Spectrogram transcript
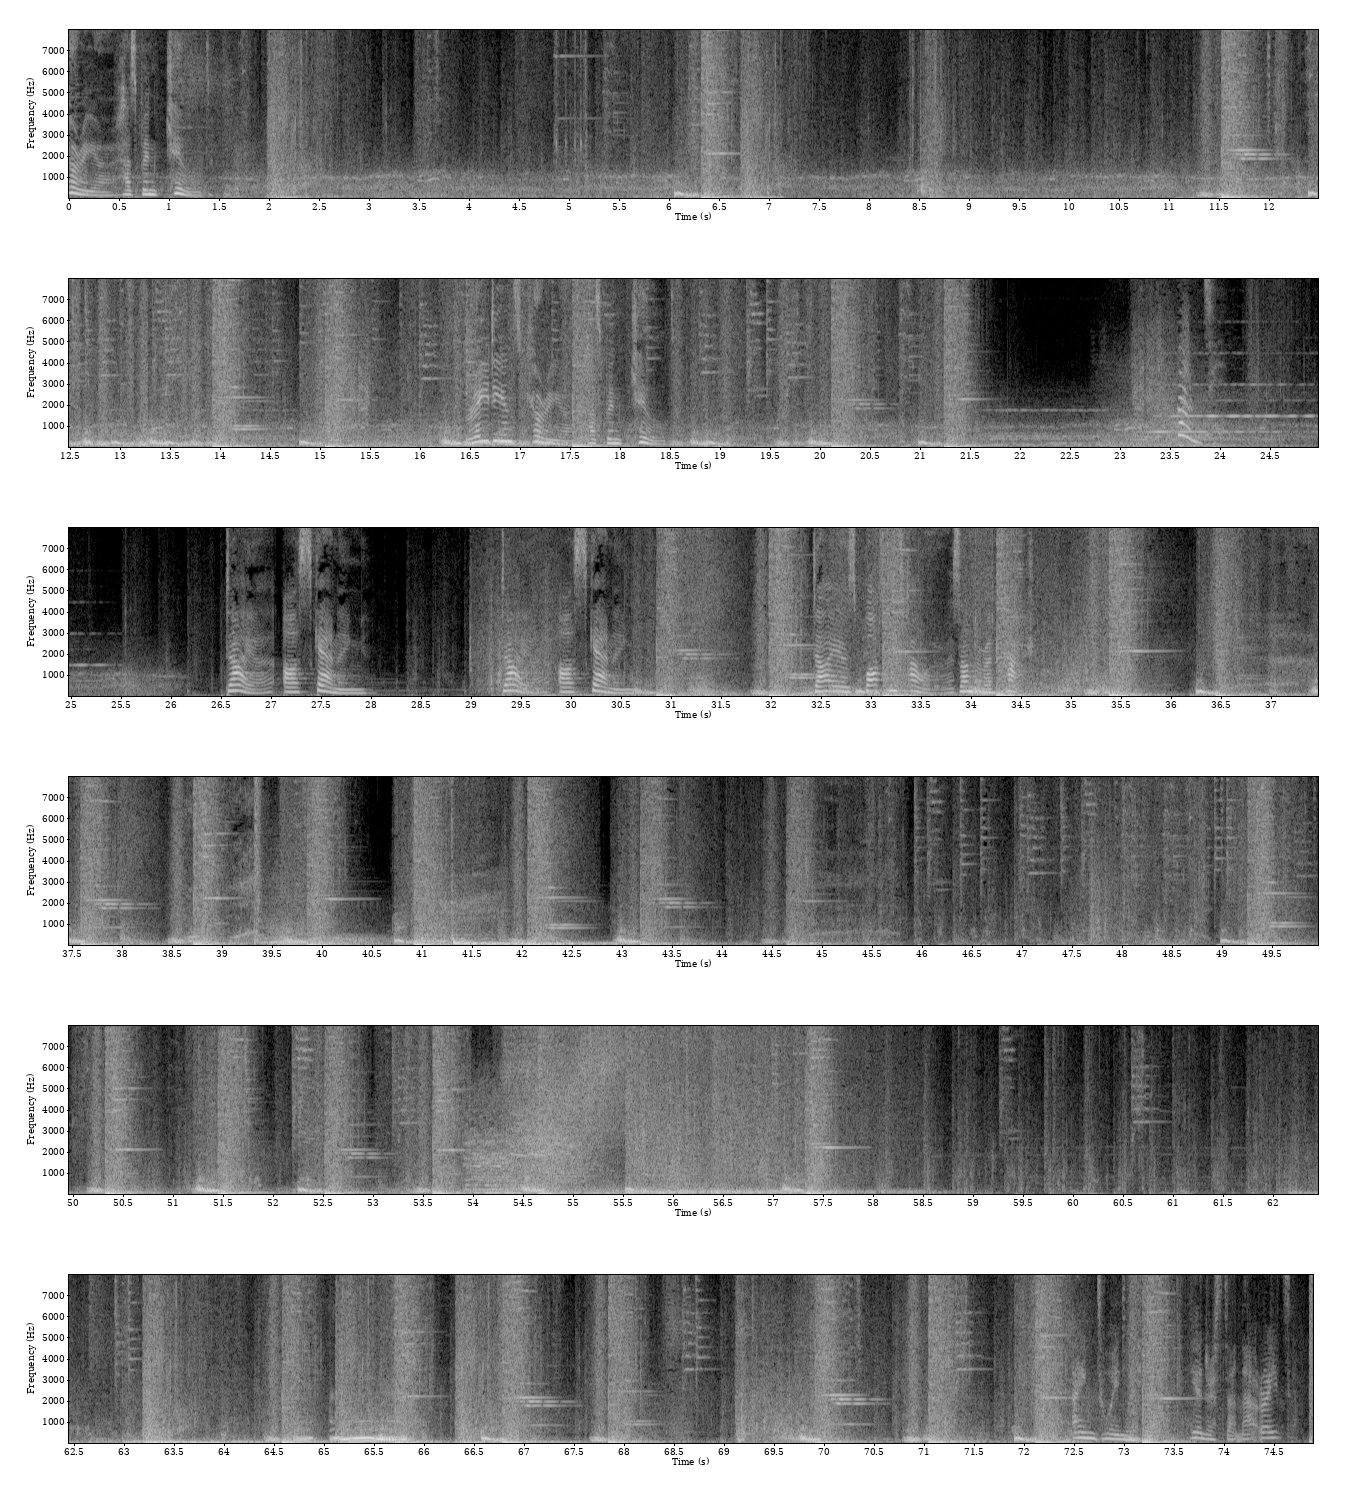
Courier has been killed. Radiant's courier has been killed. Bounty. Dire are scanning. Dire are scanning. Dire's bottom tower is under attack. You. Understand that, right?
